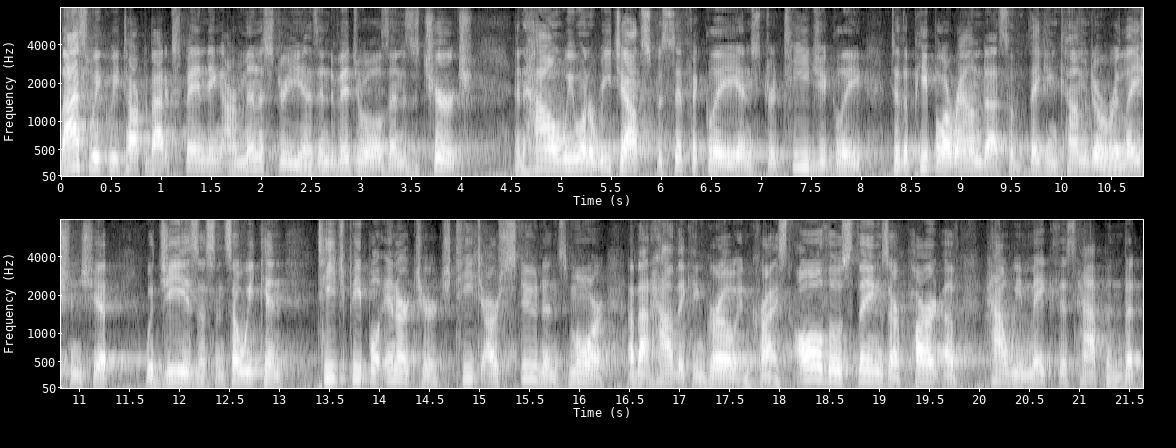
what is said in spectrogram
Last week we talked about expanding our ministry as individuals and as a church and how we want to reach out specifically and strategically to the people around us so that they can come into a relationship with Jesus. And so we can teach people in our church, teach our students more about how they can grow in Christ. All those things are part of how we make this happen. But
